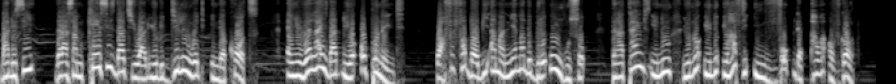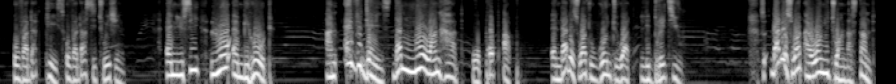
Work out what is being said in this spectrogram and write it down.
but you see, there are some cases that you are you'll be dealing with in the court, and you realize that your opponent ama there are times you know you know you know you have to invoke the power of god over that case over that situation. And you see lo and behold an evidence that no one had will pop up. And that is what will going to what? Liberate you. So that is what i want you to understand.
